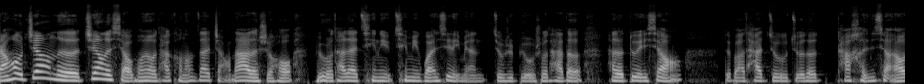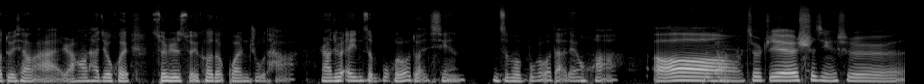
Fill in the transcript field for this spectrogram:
然后这样的这样的小朋友，他可能在长大的时候，比如说他在亲密亲密关系里面，就是比如说他的他的对象，对吧？他就觉得他很想要对象的爱，然后他就会随时随刻的关注他，然后就哎，你怎么不回我短信？你怎么不给我打电话？哦，就这些事情是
